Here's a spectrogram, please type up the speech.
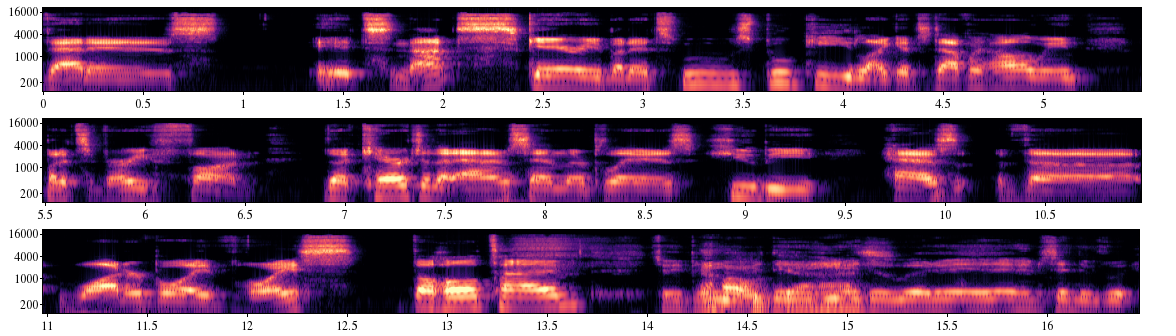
that is it's not scary, but it's ooh, spooky. Like it's definitely Halloween, but it's very fun. The character that Adam Sandler plays, Hubie, has the water boy voice the whole time. So he plays Oh, the, he had gosh. the, word- Adam Sandler voice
